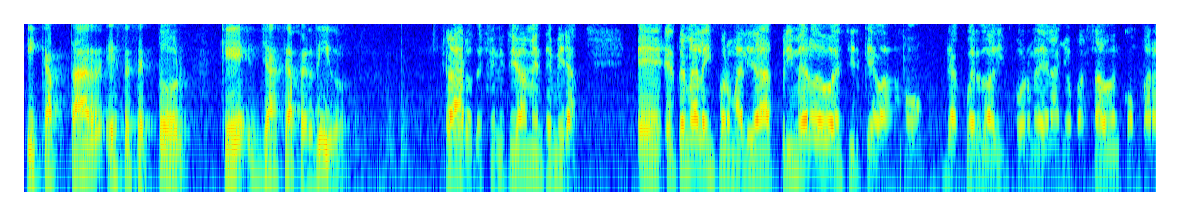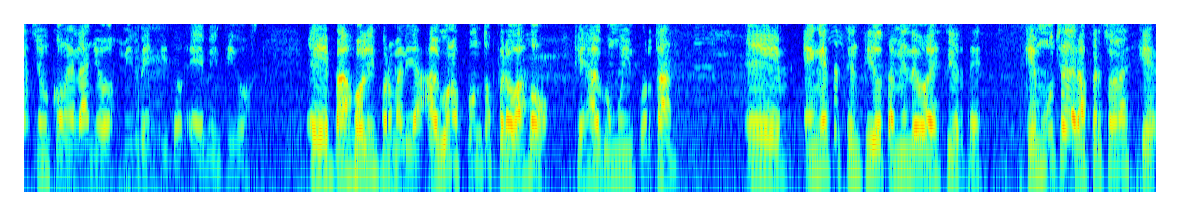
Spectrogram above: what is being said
y captar ese sector que ya se ha perdido? Claro, definitivamente. Mira, eh, el tema de la informalidad, primero debo decir que bajó de acuerdo al informe del año pasado en comparación con el año 2022. Eh, eh, bajó la informalidad. Algunos puntos, pero bajó, que es algo muy importante. en ese sentido, también debo decirte que muchas de las personas que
